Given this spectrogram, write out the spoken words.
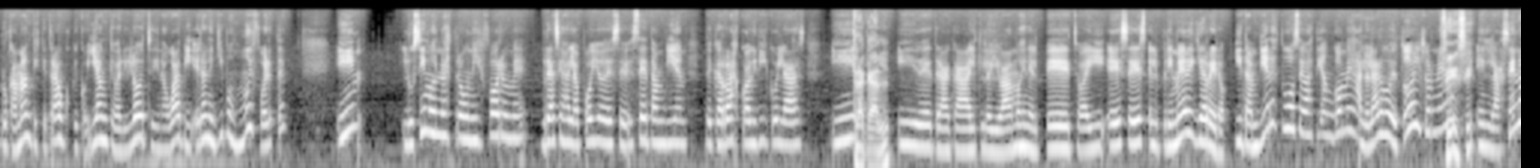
Rucamán, que Trauco, que Coyán, que Bariloche, Dinahuapi eran equipos muy fuertes y lucimos nuestro uniforme gracias al apoyo de CBC también, de Carrasco Agrícolas y, Tracal. y de Tracal, que lo llevábamos en el pecho. Ahí ese es el primer guerrero. Y también estuvo Sebastián Gómez a lo largo de todo el torneo Sí, sí. en la cena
